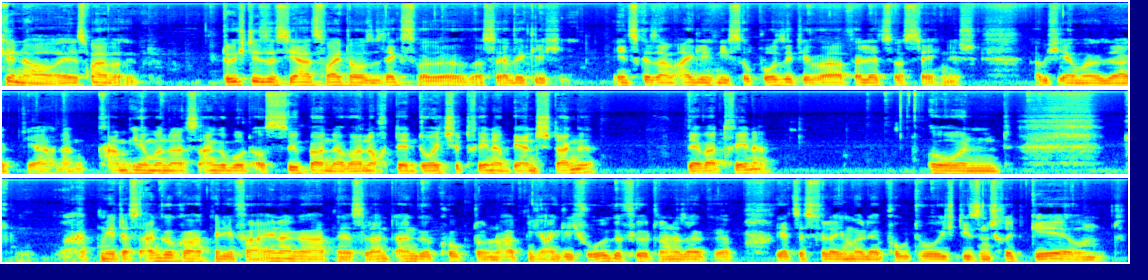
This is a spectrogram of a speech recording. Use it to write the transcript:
Genau, erstmal durch dieses Jahr 2006, was ja wirklich insgesamt eigentlich nicht so positiv war, verletzungstechnisch, habe ich irgendwann gesagt, ja, dann kam irgendwann das Angebot aus Zypern, da war noch der deutsche Trainer Bernd Stange, der war Trainer. Und habe mir das angeguckt, habe mir den Verein angeguckt, mir das Land angeguckt und habe mich eigentlich wohlgefühlt und gesagt, ja, jetzt ist vielleicht mal der Punkt, wo ich diesen Schritt gehe und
